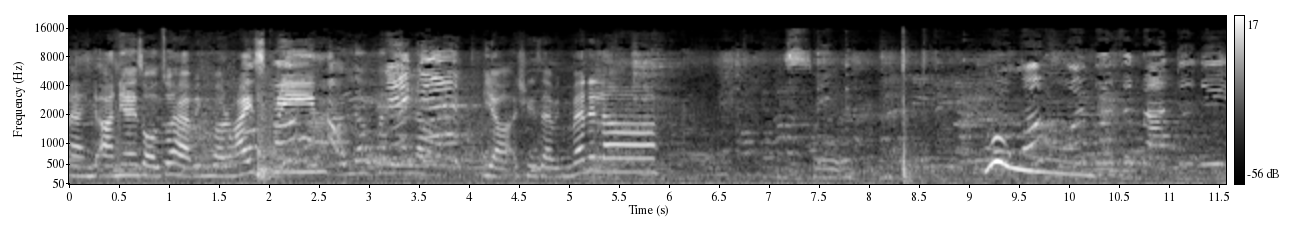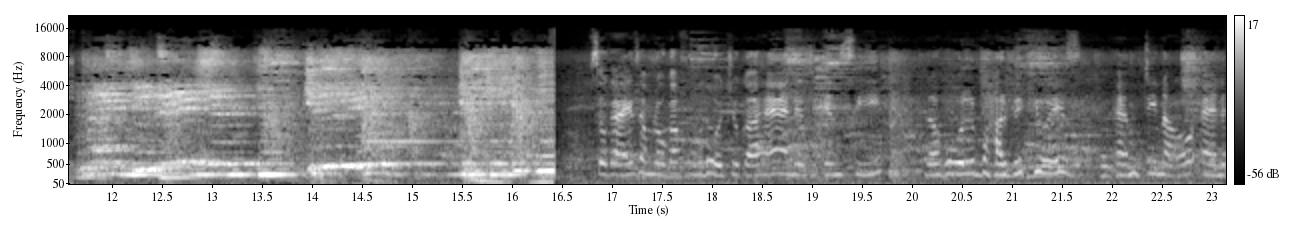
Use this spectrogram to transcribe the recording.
And Anya is also having her ice cream. I love vanilla. Yeah, she's having vanilla. So so guys हम लोग का फ़ूड हो चुका है and as you can see the whole barbecue is empty now एंड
